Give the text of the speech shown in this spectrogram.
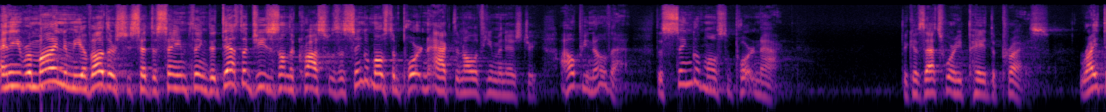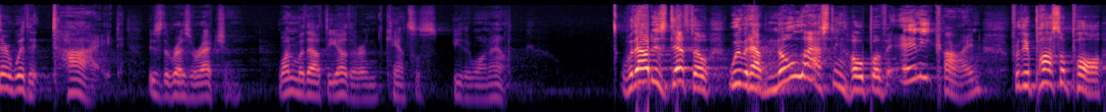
And he reminded me of others who said the same thing. The death of Jesus on the cross was the single most important act in all of human history. I hope you know that. The single most important act. Because that's where he paid the price Right there with it, tied, is the resurrection. One without the other and cancels either one out. Without his death, though, we would have no lasting hope of any kind for the Apostle Paul,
